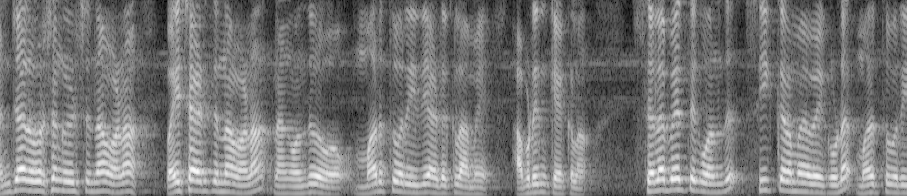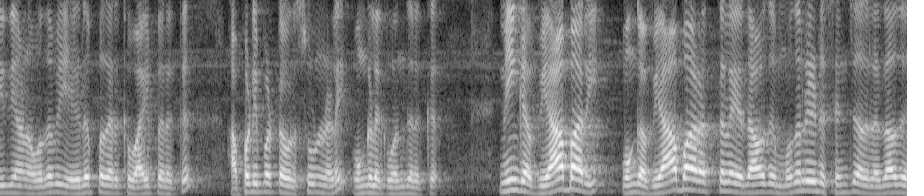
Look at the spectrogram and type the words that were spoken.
அஞ்சாறு வருஷம் கழிச்சு தான் வேணாம் வயசாகிடுச்சுன்னா வேணாம் நாங்கள் வந்து மருத்துவ ரீதியாக எடுக்கலாமே அப்படின்னு கேட்கலாம். சில பேர்த்துக்கு வந்து சீக்கிரமாகவே கூட மருத்துவ ரீதியான உதவியை எடுப்பதற்கு வாய்ப்பு இருக்குது அப்படிப்பட்ட ஒரு சூழ்நிலை உங்களுக்கு வந்திருக்கு. நீங்கள் வியாபாரி உங்கள் வியாபாரத்தில் ஏதாவது முதலீடு செஞ்சு அதில் ஏதாவது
